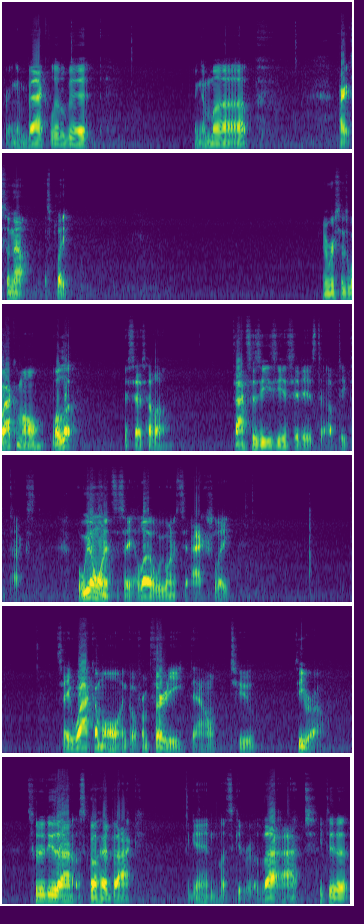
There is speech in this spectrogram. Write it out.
Bring them back a little bit. Bring them up. Alright, so now, let's play. Remember it says whack-a-mole? Well look, it says hello. That's as easy as it is to update the text. But we don't want it to say hello, we want it to actually say whack-a-mole and go from 30 down to 0. So to do that, let's go ahead back. Again, let's get rid of that. We need to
